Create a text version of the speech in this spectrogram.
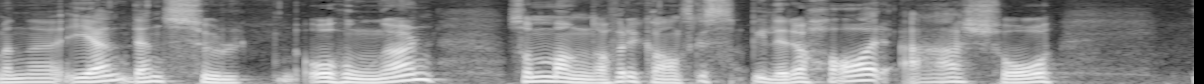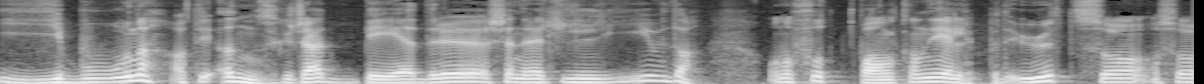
Men uh, igjen, den sulten og hungeren som mange afrikanske spillere har, er så iboende at de ønsker seg et bedre generelt liv. da. Og når fotballen kan hjelpe de ut, så, så,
